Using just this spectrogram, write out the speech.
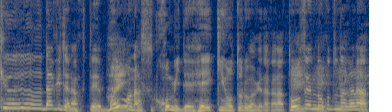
給だけじゃなくてボーナス込みで平均を取るわけだから当然のことながら、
